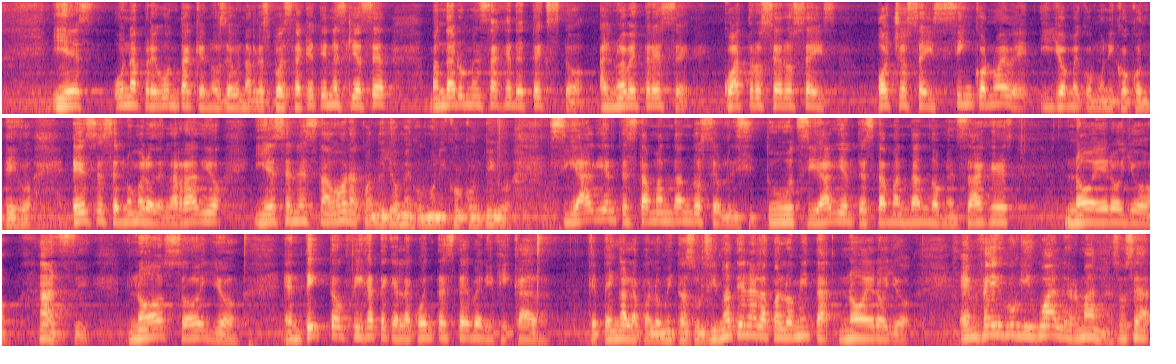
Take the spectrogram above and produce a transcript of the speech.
y es una pregunta que nos dé una respuesta. ¿Qué tienes que hacer? Mandar un mensaje de texto al 913 406 8659 y yo me comunico contigo. Ese es el número de la radio y es en esta hora cuando yo me comunico contigo. Si alguien te está mandando solicitud, si alguien te está mandando mensajes, no ero yo. Así, ah, no soy yo. En TikTok, fíjate que la cuenta esté verificada, que tenga la palomita azul. Si no tiene la palomita, no ero yo. En Facebook igual, hermanas. O sea,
